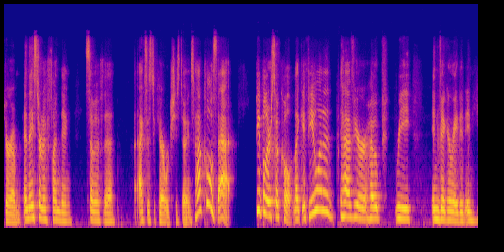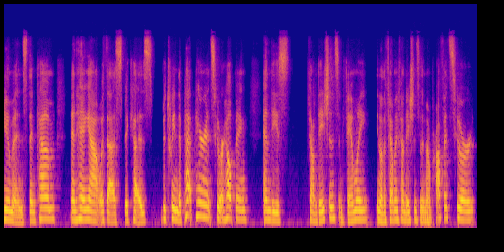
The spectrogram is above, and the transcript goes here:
Durham, and they started funding some of the access to care work she's doing. So how cool is that? People are so cool. Like if you want to have your hope re invigorated in humans, then come and hang out with us because between the pet parents who are helping and these foundations and family, you know, the family foundations and the nonprofits who are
